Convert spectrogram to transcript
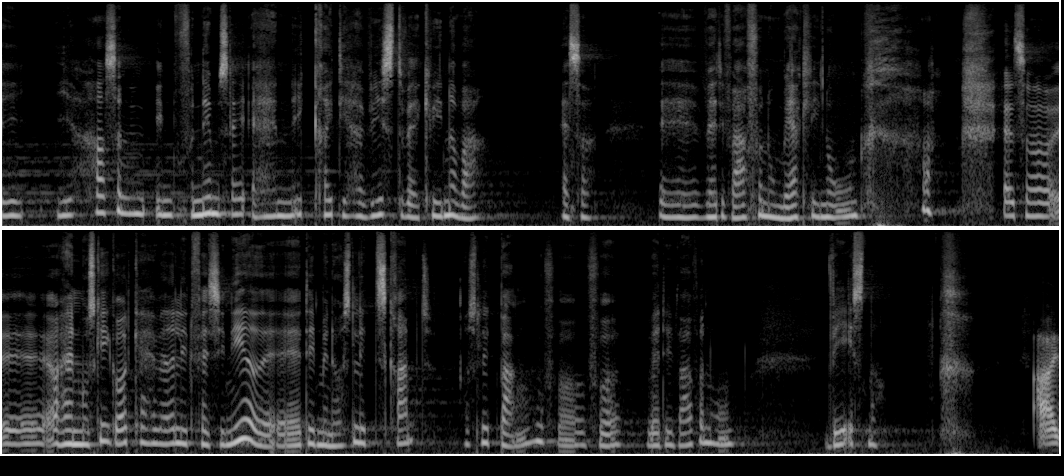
øh, jeg har sådan en, en fornemmelse af, at han ikke rigtig har vidst, hvad kvinder var. Altså, øh, hvad det var for nogle mærkelige nogen. altså, øh, og han måske godt kan have været lidt fascineret af det, men også lidt skræmt. Også lidt bange for, for hvad det var for nogle væsner. I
